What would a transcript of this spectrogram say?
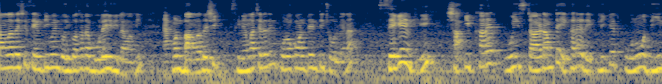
বাংলাদেশি সেন্টিমেন্ট ওই কথাটা বলেই দিলাম আমি। এখন বাংলাদেশি সিনেমা ছেড়ে দিন, কোনো কন্টেন্টই চলবে না। সেকেন্ডলি শাকিব খানের ওই স্টারডামটা এখানে রেপ্লিকেট কোনো দিন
